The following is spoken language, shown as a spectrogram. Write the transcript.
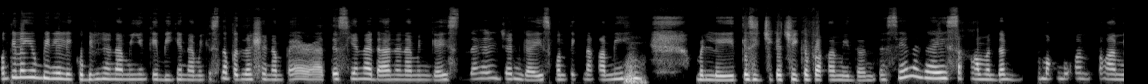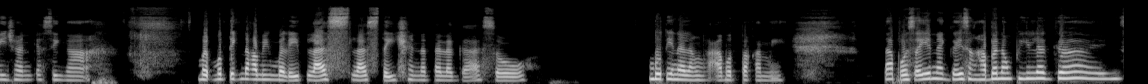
unti lang yung binili ko. Bilhin na namin yung kaibigan namin kasi napadala siya ng pera. Tapos yan nadaanan namin guys. Dahil dyan guys, muntik na kami malate kasi chika-chika pa kami doon. Tapos yan na guys, saka madag, tumakbo pa kami dyan kasi nga muntik na kaming malate. Last, last station na talaga. So, buti na lang nakaabot pa kami. Tapos, ayun na guys, ang haba ng pila guys.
